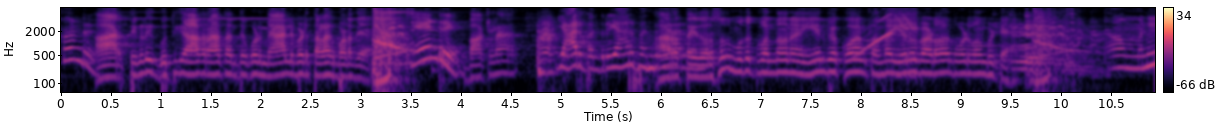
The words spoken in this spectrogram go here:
ಹ್ಞೂನ್ರಿ ಆರು ತಿಂಗಳಿಗೆ ಗುತ್ತಿಗೆ ಆದ್ರ ಆತಂತ ತಿಳ್ಕೊಂಡು ಮ್ಯಾಲೆ ಬಿಟ್ಟು ತಳಗ್ ಬಡದೆ. ಏನ್ರಿ? ಬಾಕ್ಲ? ಯಾರು ಬಂದ್ರು ಯಾರು ಬಂದ್ರು ಅರವತ್ತೈದು ವರ್ಷದ ಮುದುಕ್ ಬಂದವನ ಏನು ಬೇಕು ಅಂತಂದ ಏನು ಬೇಡ ಅಂತ ಓಡಿ ಬಂದ್ಬಿಟ್ಟೆ. ಮನಿ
